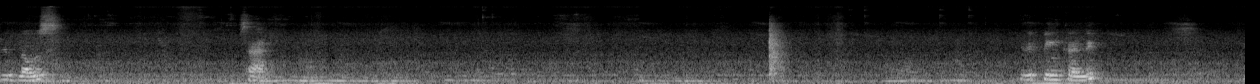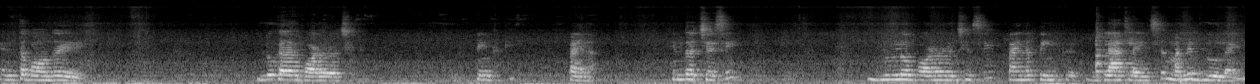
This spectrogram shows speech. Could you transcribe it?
ఇది బ్లౌజ్. శారీ ఇది పింక్ అండి. ఎంత బాగుందో ఇది. బ్లూ కలర్ బార్డర్ వచ్చింది. పింక్కి పైన. కింద వచ్చేసి బ్లూలో బార్డర్ వచ్చేసి పైన పింక్ బ్లాక్ లైన్స్ మళ్ళీ బ్లూ లైన్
